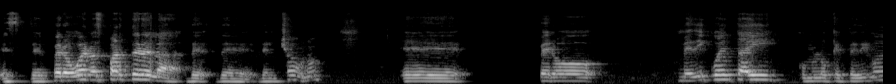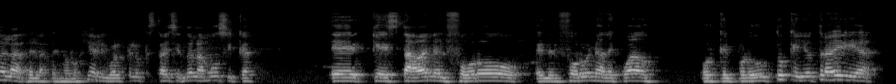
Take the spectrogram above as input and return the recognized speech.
Este, pero bueno, es parte de la, de, del show, ¿no? Eh, pero me di cuenta ahí, como lo que te digo de la, de la tecnología, al igual que lo que está diciendo la música, eh, que estaba en el foro, en el foro inadecuado, porque el producto que yo traía,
